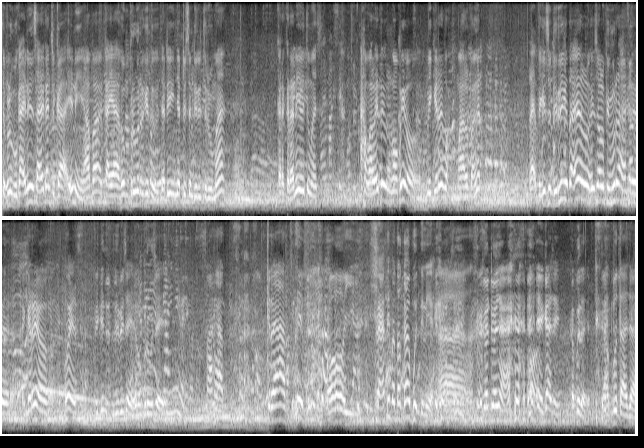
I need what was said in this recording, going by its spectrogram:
sebelum buka ini saya kan juga ini apa kayak home brewer gitu. Jadi nyeduh sendiri di rumah. Gara-gara ini itu mas. Awal itu ngopi yo mikirnya wah mahal banget. Lek bikin sendiri kita eh iso lebih murah. Akhirnya yo wes bikin sendiri saya home brew saya. sangat kreatif. Oh iya. Kreatif atau gabut ini ya? Ah, Dua-duanya. eh enggak sih, kabut aja. gabut aja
